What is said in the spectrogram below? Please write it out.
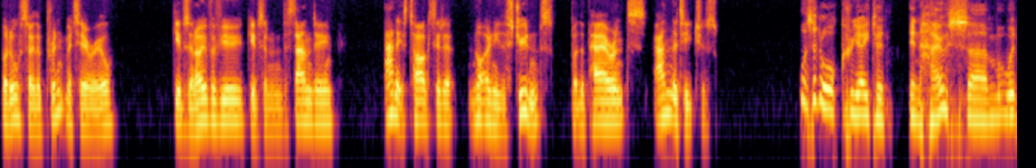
but also the print material gives an overview, gives an understanding, and it's targeted at not only the students, but the parents and the teachers. Was it all created in house? Um, was,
